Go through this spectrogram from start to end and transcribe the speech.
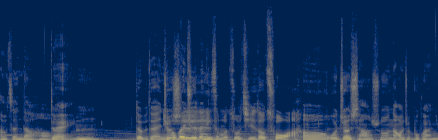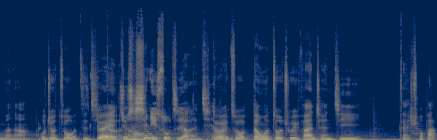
哦，真的哈、哦，对，嗯，对不对？你会不会觉得你怎么做其实都错啊？呃，我就想说，那我就不管你们啊，我就做我自己的。对，就是心理素质要很强。对，做等我做出一番成绩再说吧，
